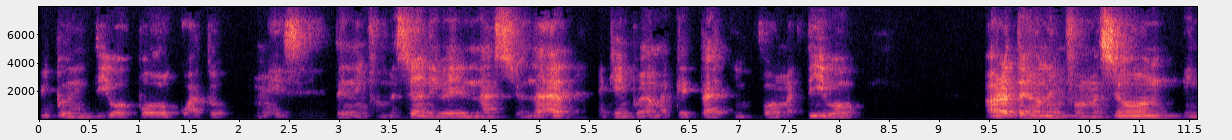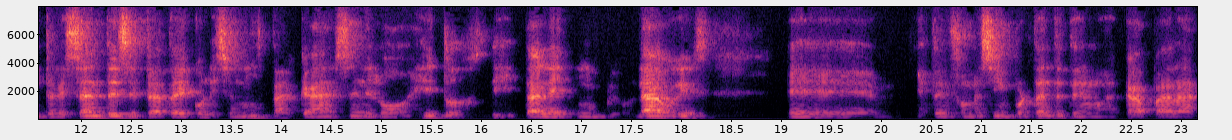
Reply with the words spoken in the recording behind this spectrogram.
y preventivos por cuatro meses. Tiene información a nivel nacional aquí en programa ¿Qué tal informativo? Ahora tengo una información interesante. Se trata de coleccionistas que hacen de los objetos digitales inviolables. Eh, esta información importante tenemos acá para,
